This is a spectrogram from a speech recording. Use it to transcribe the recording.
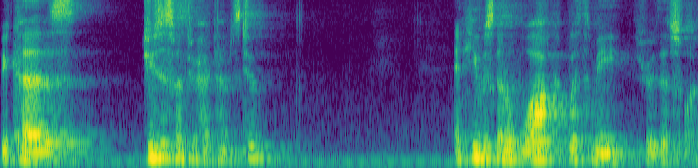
because Jesus went through hard times too. And he was going to walk with me through this one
